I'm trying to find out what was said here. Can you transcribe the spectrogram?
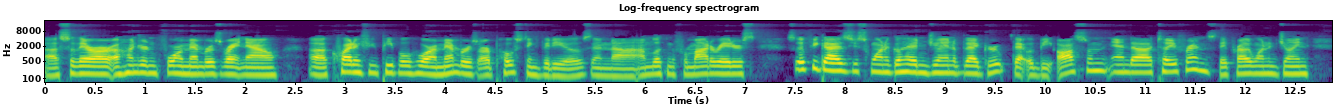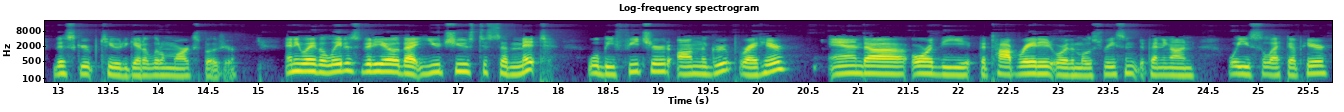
Uh, so there are 104 members right now. Uh, quite a few people who are members are posting videos, and uh, I'm looking for moderators. So if you guys just want to go ahead and join up that group, that would be awesome. And uh, tell your friends. They probably want to join this group too to get a little more exposure. Anyway, the latest video that you choose to submit will be featured on the group right here. And, uh, or the, the top rated or the most recent, depending on what you select up here.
